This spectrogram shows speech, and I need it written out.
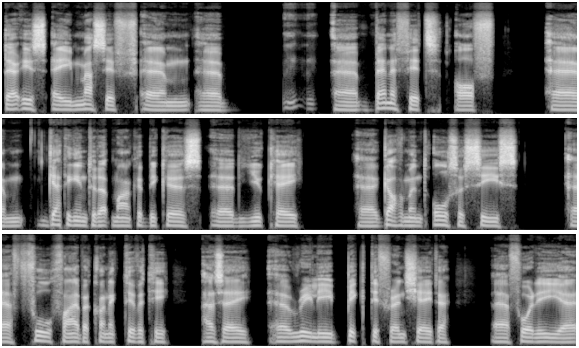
There is a massive um, uh, uh, benefit of um, getting into that market because uh, the UK uh, government also sees uh, full fiber connectivity as a, a really big differentiator uh, for the uh,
